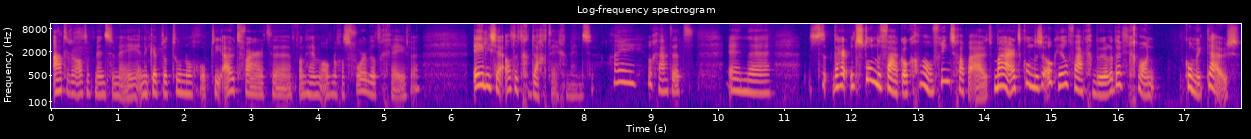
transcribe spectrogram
aten er altijd mensen mee. En ik heb dat toen nog op die uitvaart eh, van hem ook nog als voorbeeld gegeven. Elie zei altijd gedag tegen mensen. Hoi, hoe gaat het? En eh, daar ontstonden vaak ook gewoon vriendschappen uit. Maar het kon dus ook heel vaak gebeuren dat je gewoon, kom ik thuis.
